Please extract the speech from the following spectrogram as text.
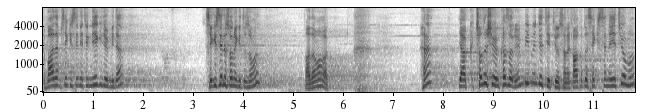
E madem 8 sene yetiyor niye gidiyorsun bir daha? 8 sene sonra git o zaman. Adama bak. He? Ya çalışıyorsun, kazanıyorsun, bir müddet yetiyor sana. Kalkıp da 8 sene yetiyor mu?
